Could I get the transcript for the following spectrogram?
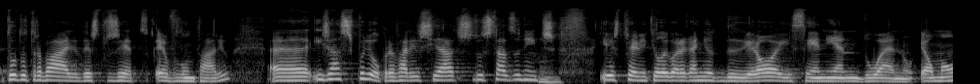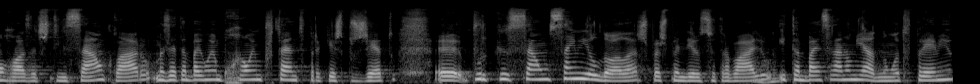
Uh, todo o trabalho deste projeto é voluntário uh, e já se espalhou para várias cidades dos Estados Unidos. Hum. Este prémio que ele agora ganhou de Herói CNN do ano é uma honrosa distinção, claro, mas é também um empurrão importante para que este projeto, uh, porque são 100 mil dólares para expender o seu trabalho uhum. e também será nomeado num outro prémio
